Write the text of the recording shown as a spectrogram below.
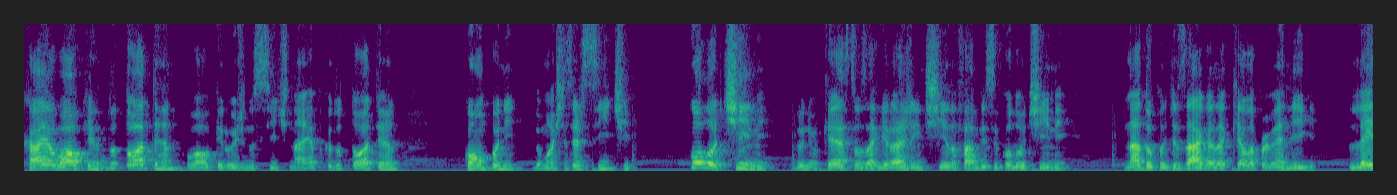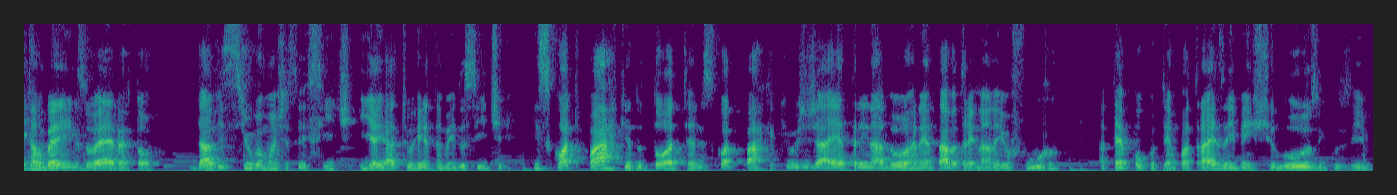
Kyle Walker do Tottenham, Walker hoje no City na época do Tottenham, Company do Manchester City, Colotini do Newcastle, zagueiro argentino, Fabrício Colotini na dupla de zaga daquela Premier League, Leighton Baines do Everton, Davi Silva, Manchester City. E Yaya Touré, também do City. Scott Parker, do Tottenham. Scott Parker, que hoje já é treinador, né? Tava treinando aí o Fulham até pouco tempo atrás, aí, bem estiloso, inclusive,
